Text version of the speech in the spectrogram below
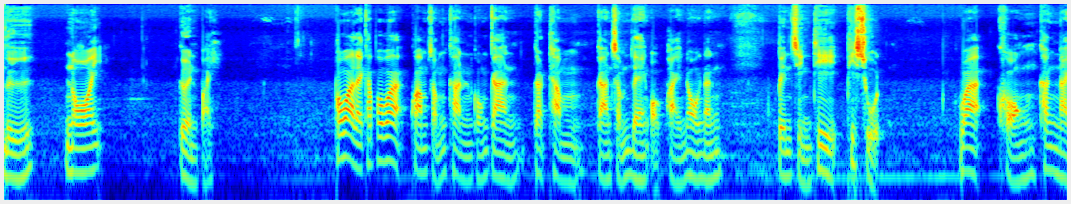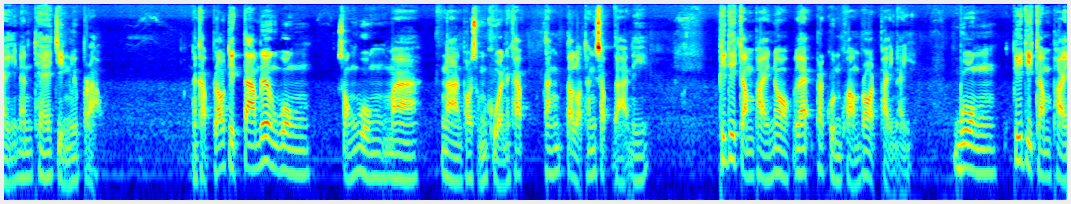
หรือน้อยเกินไป เพราะว่าอะไรครับเพราะว่าความสำคัญของการกระทำการสำแดงออกภายนอกนั้น เป็นสิ่งที่พิสูจน์ว่าของข้างในนั้นแท้จริงหรือเปล่านะครับเราติดตามเรื่องวงสองวงมานานพอสมควรนะครับทั้งตลอดทั้งสัปดาห์นี้ พิธีกรรมภายนอกและพระคุณความรอดภายใน วงพิธีกรรมภาย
